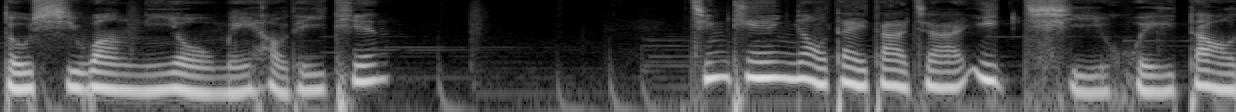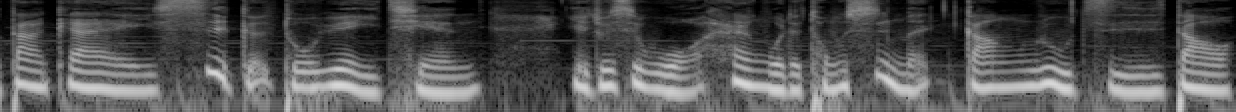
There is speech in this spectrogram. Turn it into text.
都希望你有美好的一天。今天要带大家一起回到大概四个多月以前，也就是我和我的同事们刚入职到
